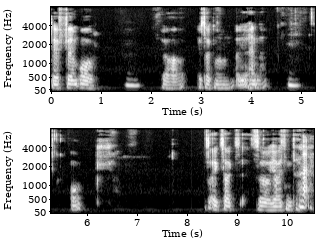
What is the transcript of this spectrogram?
det är fem år. Mm. Jag, jag saknar hon- henne. Mm. Och... Så exakt, så jag vet inte. Nej.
